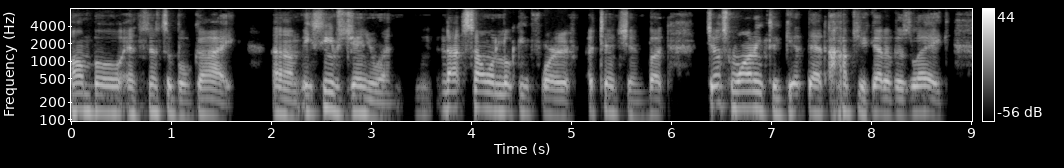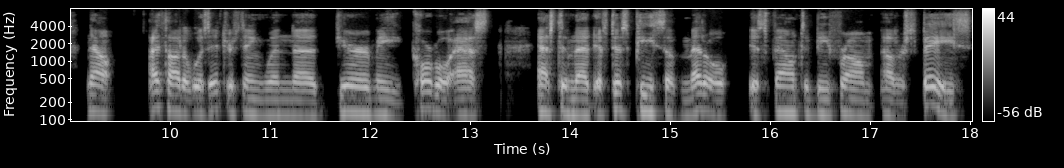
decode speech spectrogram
humble, and sensible guy. Um, he seems genuine, not someone looking for attention, but just wanting to get that object out of his leg. Now, I thought it was interesting when uh, Jeremy Corbell asked asked him that if this piece of metal is found to be from outer space,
